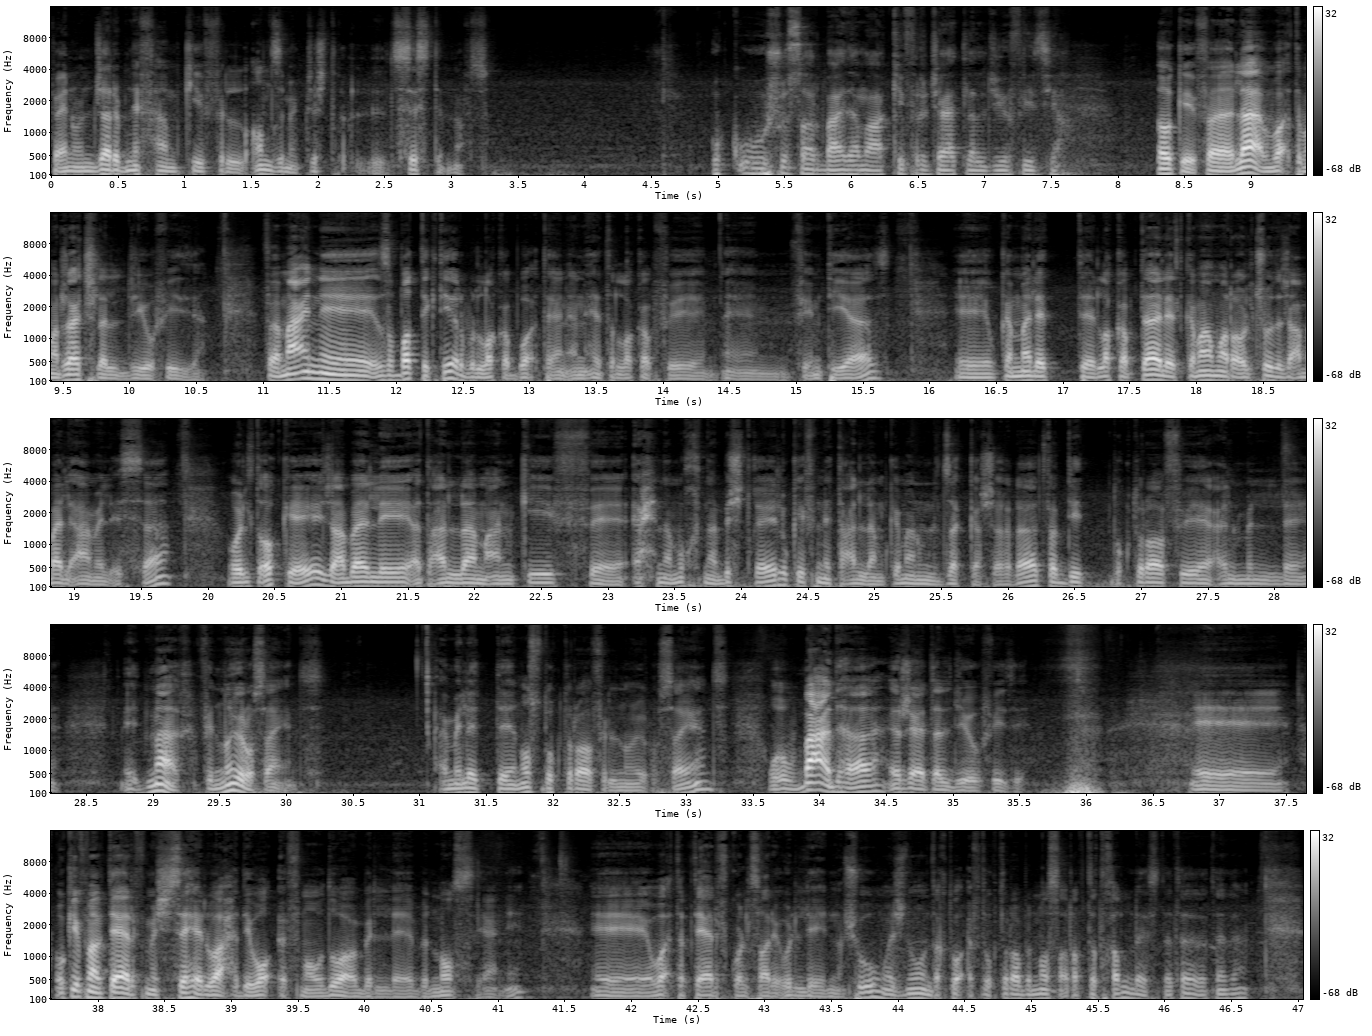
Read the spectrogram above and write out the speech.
فإنه نجرب نفهم كيف الأنظمة بتشتغل ال system نفسه. وشو صار بعدها معك؟ كيف رجعت للجيوفيزياء؟ okay فلا وقت ما رجعتش للجيوفيزياء. فمع إني ظبطت كتير باللقب وقتها يعني أنهيت اللقب في إيه، في امتياز وكملت لقب ثالث كمان مرة قلت شو بدي أعمل إسا. قلت okay جعبالي أتعلم عن كيف إحنا مخنا بيشتغل وكيف نتعلم كمان ونتذكر شغلات. فبديت دكتوراه في علم الدماغ في ال neuroscience عملت نص دكتوراه في ال neuroscience وبعدها رجعت للجيوفيزياء إيه وكيف ما بتعرف مش سهل واحد يوقف موضوع بالنص يعني. إيه وقتها بتعرف كل صار يقول لي إنه شو مجنون بدك توقف دكتوراه بالنص قربت تخلص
